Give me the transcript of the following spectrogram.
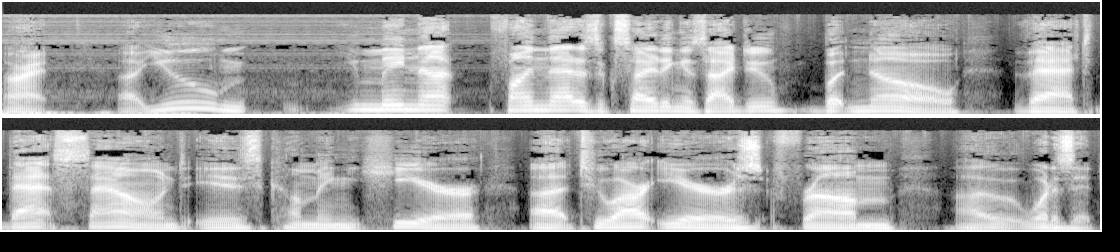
All right. Uh, you you may not find that as exciting as I do, but know that that sound is coming here uh, to our ears from uh, what is it?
